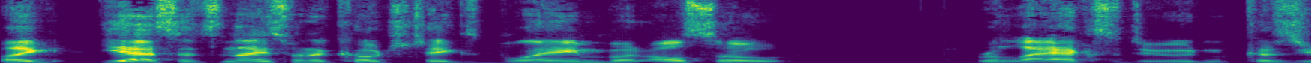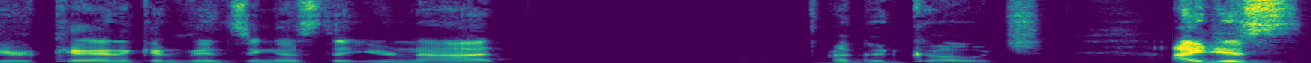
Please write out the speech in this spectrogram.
Like, yes, it's nice when a coach takes blame, but also relax, dude, because you're kind of convincing us that you're not a good coach. I just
